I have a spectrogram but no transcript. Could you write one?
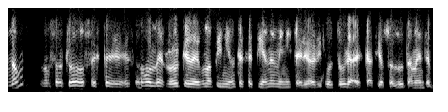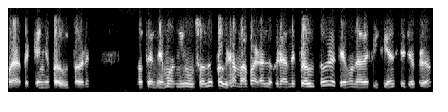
No, nosotros, este, eso es un error que de una opinión que se tiene el Ministerio de Agricultura, es casi absolutamente para pequeños productores. No tenemos ni un solo programa para los grandes productores, que es una deficiencia, yo creo.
